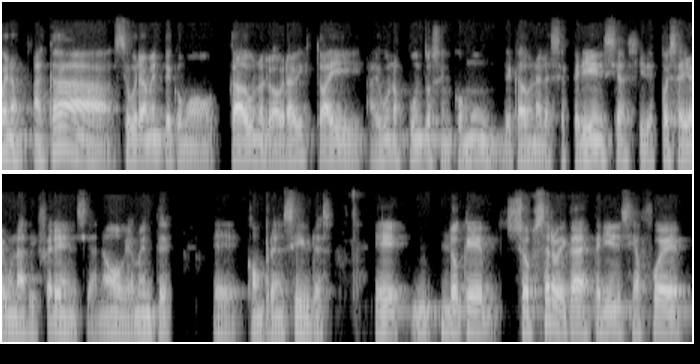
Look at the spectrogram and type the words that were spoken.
Bueno, acá seguramente como cada uno lo habrá visto, hay algunos puntos en común de cada una de las experiencias y después hay algunas diferencias, ¿no? Obviamente eh, comprensibles. Eh, lo que se observa y cada experiencia fue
